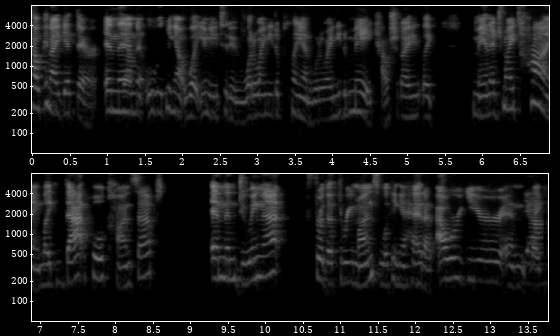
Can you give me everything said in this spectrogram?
How can I get there? And then yeah. looking at what you need to do. What do I need to plan? What do I need to make? How should I like manage my time? Like that whole concept. And then doing that for the three months, looking ahead at our year and yeah. like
